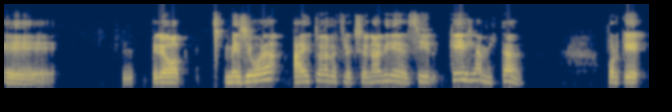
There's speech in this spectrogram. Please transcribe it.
eh, pero me llevó a, a esto de reflexionar y de decir, ¿qué es la amistad? Porque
